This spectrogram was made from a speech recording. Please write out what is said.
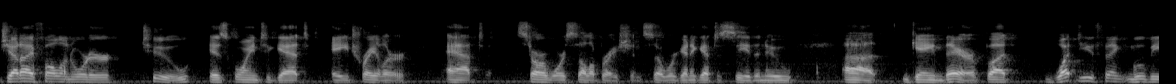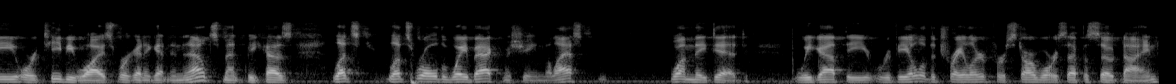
Jedi Fallen Order two is going to get a trailer at Star Wars Celebration, so we're going to get to see the new uh, game there. But what do you think, movie or TV wise, we're going to get an announcement? Because let's let's roll the way back machine. The last one they did, we got the reveal of the trailer for Star Wars Episode Nine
